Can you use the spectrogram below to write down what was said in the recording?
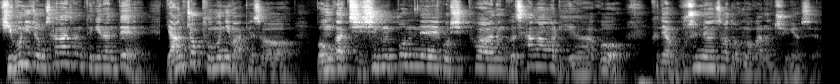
기분이 좀 상한 상태긴 한데 양쪽 부모님 앞에서 뭔가 지식을 뽐내고 싶어하는 그 상황을 이해하고 그냥 웃으면서 넘어가는 중이었어요.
